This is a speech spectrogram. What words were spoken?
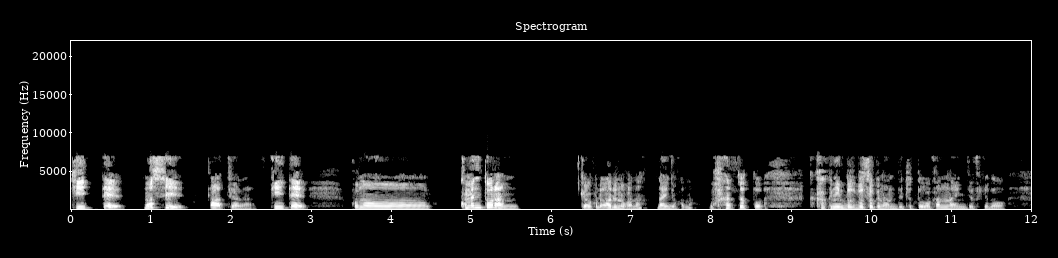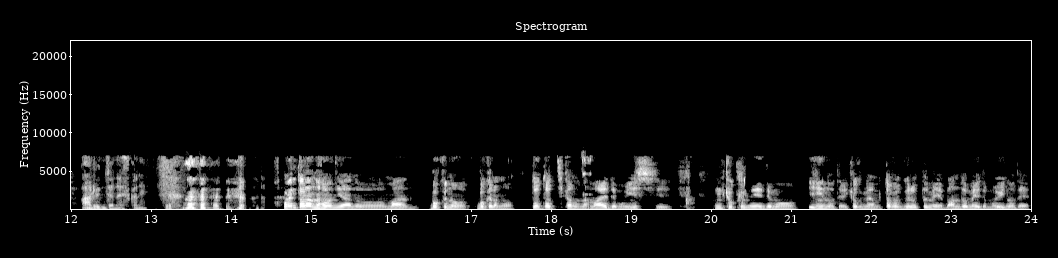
聞いて、もし、あ、違うな、聞いて、この、コメント欄がこれあるのかな？ないのかな？ちょっと、確認不足なんでちょっとわかんないんですけど、あるんじゃないですかね。コメント欄の方にあの、まあ、僕の、僕らのど、どっちかの名前でもいいし、曲名でもいいので、曲名とかグループ名、バンド名でもいいので、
